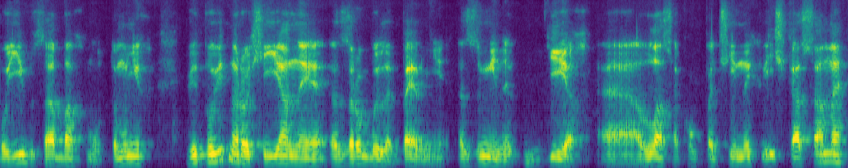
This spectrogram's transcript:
боїв за Бахмут. Тому них відповідно росіяни зробили певні зміни в діях е, власних окупаційних військ, а саме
